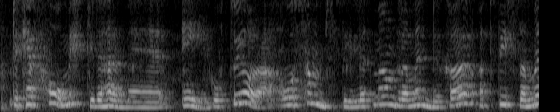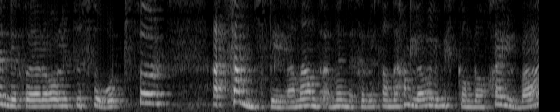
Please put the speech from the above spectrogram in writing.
Och Det kanske har mycket det här med egot att göra och samspelet med andra människor. Att vissa människor har lite svårt för att samspela med andra människor utan det handlar väldigt mycket om dem själva.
